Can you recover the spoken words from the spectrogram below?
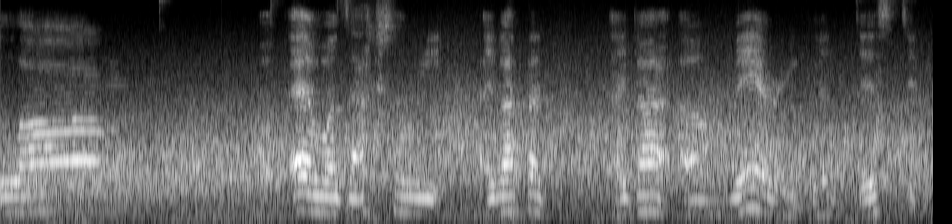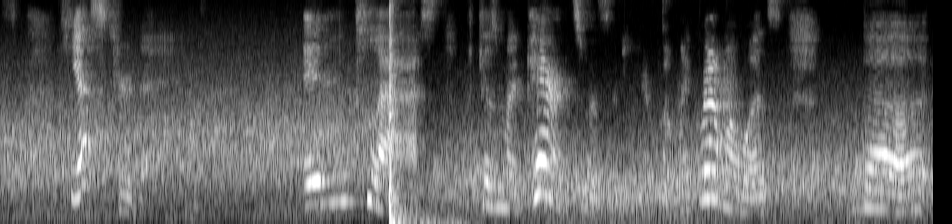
along. It was actually, I got that, I got a very good distance yesterday in class because my parents wasn't here, but my grandma was. But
